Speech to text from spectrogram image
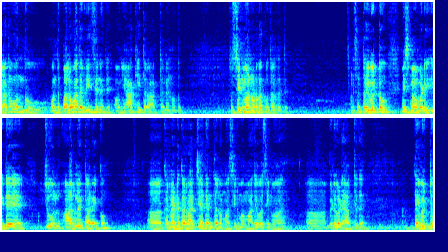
ಯಾವುದೋ ಒಂದು ಒಂದು ಬಲವಾದ ರೀಸನ್ ಇದೆ. ಅವನು ಯಾಕೆ ಈ ಥರ ಆಗ್ತಾನೆ ಅನ್ನೋದು. ಸೊ ಸಿನಿಮಾ ನೋಡಿದಾಗ ಗೊತ್ತಾಗುತ್ತೆ. ಸೊ ದಯವಿಟ್ಟು ಮಿಸ್ ಮಾಡಬೇಡಿ ಇದೇ ಜೂನ್ ಆರನೇ ತಾರೀಕು ಕರ್ನಾಟಕ ರಾಜ್ಯಾದ್ಯಂತ ನಮ್ಮ ಸಿನಿಮಾ, ಮಾದೇವ ಸಿನಿಮಾ ಬಿಡುಗಡೆ ಆಗ್ತಿದೆ. ದಯವಿಟ್ಟು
